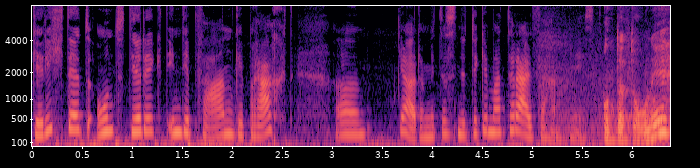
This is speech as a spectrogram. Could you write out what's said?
gerichtet und direkt in die Pfarren gebracht. Äh, ja, damit das nötige Material vorhanden ist. Und der Toni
